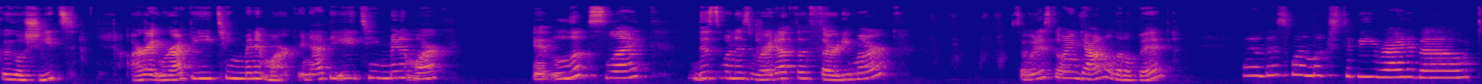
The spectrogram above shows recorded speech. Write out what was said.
Google Sheets. All right, we're at the 18 minute mark. And at the 18 minute mark, it looks like this one is right at the 30 mark. So it is going down a little bit. And this one looks to be right about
